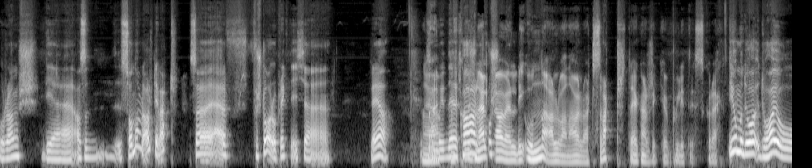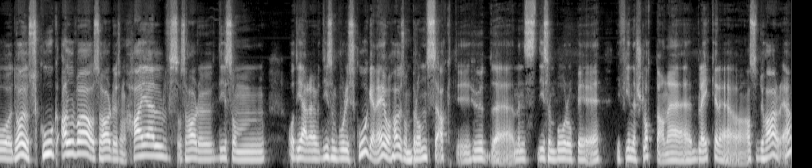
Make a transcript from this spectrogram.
oransje, de er Altså, sånn har det alltid vært. Så jeg forstår oppriktig ikke greia. Ja. Det- Men har vel de onde alvene har vel vært svart. Det er kanskje ikke politisk korrekt. Jo, men du har, du har jo, du har jo skogalver, og så har du sånn high elves, og så har du de som Og de, er, de som bor i skogen, jo, har jo sånn bronseaktig hud, eh, mens de som bor oppe i de fine slottene, er bleikere. Og, altså, du har Ja,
